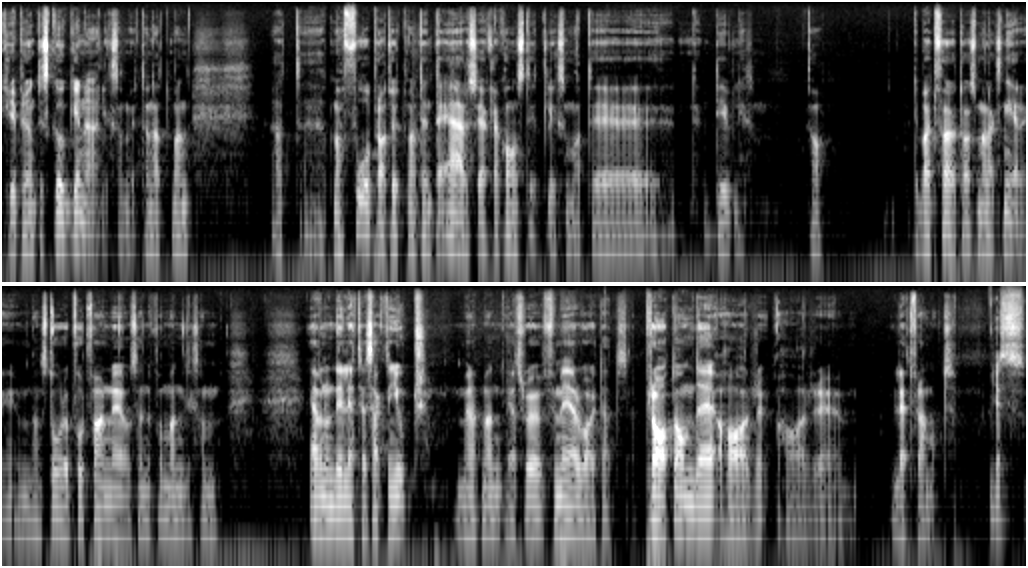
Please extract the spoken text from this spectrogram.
kryper runt i skuggorna liksom, utan att man att, att man får prata ut om att det inte är så jäkla konstigt liksom att det, det liksom, det är bara ett företag som har lagts ner. Man står upp fortfarande och sen får man liksom Även om det är lättare sagt än gjort Men att man, jag tror för mig har det varit att prata om det har, har eh, lett framåt. Yes.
